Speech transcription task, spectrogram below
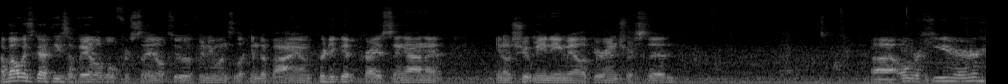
I've always got these available for sale too if anyone's looking to buy them. Pretty good pricing on it. You know, shoot me an email if you're interested. Uh, over here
